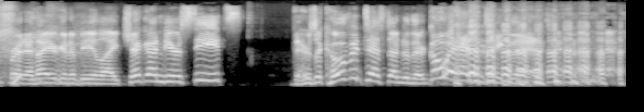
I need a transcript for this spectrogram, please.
Fred, I thought you were going to be like, check under your seats. There's a COVID test under there. Go ahead and take that.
